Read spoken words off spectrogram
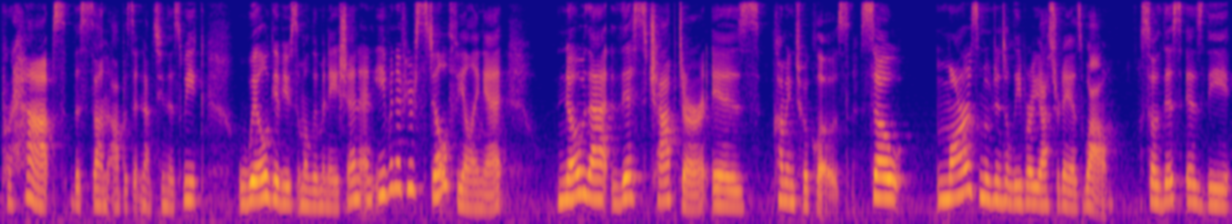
perhaps the sun opposite Neptune this week will give you some illumination. And even if you're still feeling it, know that this chapter is coming to a close. So, Mars moved into Libra yesterday as well. So, this is the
